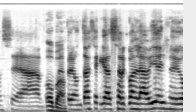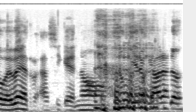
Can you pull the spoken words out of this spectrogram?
O sea, Opa. me preguntás qué hay que hacer con la vida y yo digo beber, así que no, no quiero que ahora los,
